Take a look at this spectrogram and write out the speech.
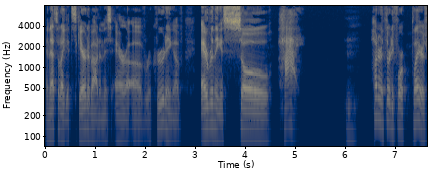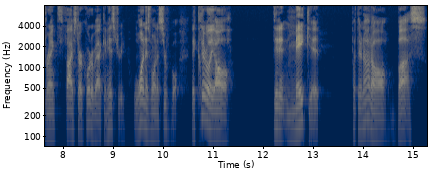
And that's what I get scared about in this era of recruiting of everything is so high. Mm 134 players ranked five star quarterback in history. One has won a Super Bowl. They clearly all didn't make it, but they're not all busts.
